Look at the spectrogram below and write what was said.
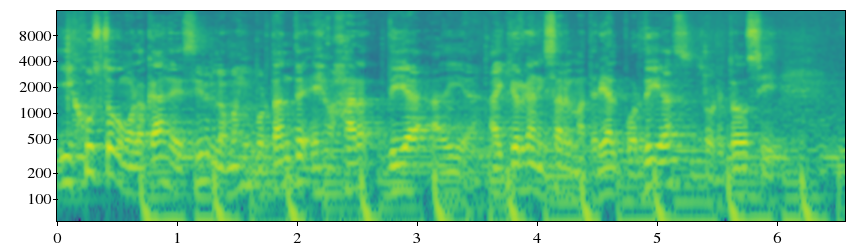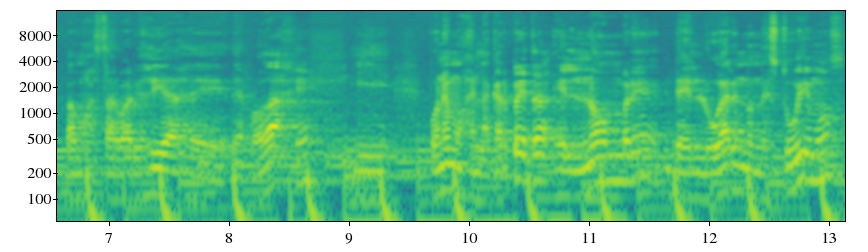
Y justo como lo acabas de decir, lo más importante es bajar día a día. Hay que organizar el material por días, sobre todo si vamos a estar varios días de, rodaje y ponemos en la carpeta el nombre del lugar en donde estuvimos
